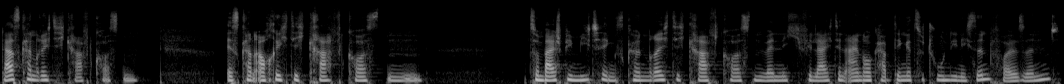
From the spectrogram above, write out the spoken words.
Das kann richtig Kraft kosten. Es kann auch richtig Kraft kosten. Zum Beispiel Meetings können richtig Kraft kosten, wenn ich vielleicht den Eindruck habe, Dinge zu tun, die nicht sinnvoll sind.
